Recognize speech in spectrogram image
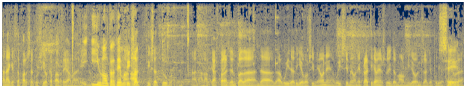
en aquesta persecució cap al Real Madrid. I, I un altre tema. Fixa't, fixa't tu, en, en el cas, per exemple, de- de- d'avui de, de Diego Simeone, avui Simeone pràcticament ha sortit amb el millor 11 que podia Sí. treure.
